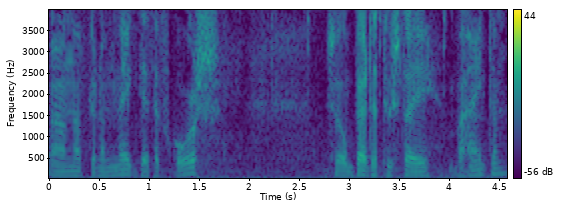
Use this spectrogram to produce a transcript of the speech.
I'm not gonna make that of course so better to stay behind them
